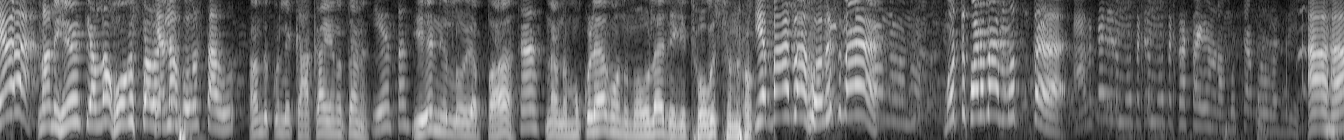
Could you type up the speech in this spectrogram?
ಹೇಳ. ನಾನು ಹೇಳ್ತಿ ಎಲ್ಲ ಹೋಗಿಸ್ತಾಳ ಎಲ್ಲ ಹೋಗಿಸ್ತಾವು ಅಂದ್ಕೊಂಡ್ಲೆ ಕಾಕ ಏನಂತಾನ? ಏನಂತಾನ ಏನಿಲ್ಲೋ ಯಪ್ಪ ಹಾ. ನನ್ನ ಮುಕ್ಕಳ್ಯಾಗ ಒಂದು ಮೌಲಾದಿ ಆಗೈತಿ ಹೋಗಸನು ಏ ಬಾ ಬಾ ಹೋಗಸ್ಬಾ ಮುತ್ತ ಕೊಡಬಾ ಮುತ್ತ. ಆಹಾ.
